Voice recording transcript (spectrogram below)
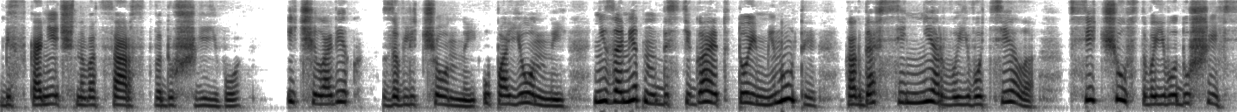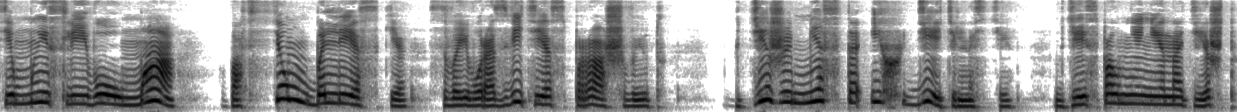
бесконечного царства души его, и человек, завлеченный, упоенный, незаметно достигает той минуты, когда все нервы его тела, все чувства его души, все мысли его ума во всем блеске своего развития спрашивают, где же место их деятельности, где исполнение надежд,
